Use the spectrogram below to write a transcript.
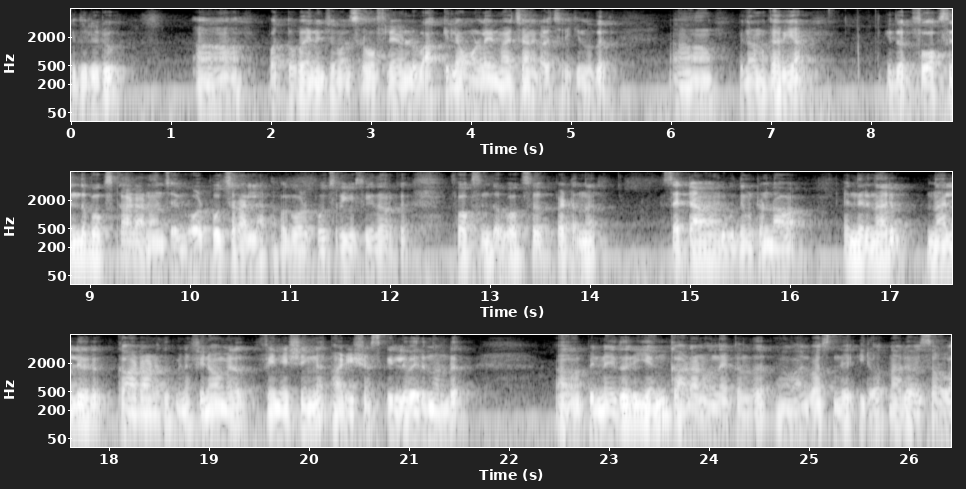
ഇതിലൊരു പത്തോ പതിനഞ്ചോ മത്സരം ഓഫ്ലൈനുള്ളൂ ബാക്കിയുള്ള ഓൺലൈൻ മാച്ചാണ് കളിച്ചിരിക്കുന്നത്. പിന്നെ നമുക്കറിയാം ഇത് ഫോക്സ് ഇൻ ദ ബോക്സ് കാർഡാണ് വെച്ചാൽ ഗോൾ പൂച്ചർ അല്ല. അപ്പോൾ ഗോൾ പൂച്ചർ യൂസ് ചെയ്തവർക്ക് ഫോക്സ് ഇൻ ദ ബോക്സ് പെട്ടെന്ന് സെറ്റ് ആവാൻ ഒരു ബുദ്ധിമുട്ടുണ്ടാവാം. എന്നിരുന്നാലും നല്ലൊരു കാർഡാണിത് പിന്നെ ഫിനോമിനൽ ഫിനിഷിങ് അഡീഷണൽ സ്കില്ല് വരുന്നുണ്ട്. പിന്നെ ഇതൊരു യങ് കാർഡാണ് വന്നേക്കുന്നത്. വാൻവാസിന്റെ ഇരുപത്തിനാല് വയസ്സുള്ള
